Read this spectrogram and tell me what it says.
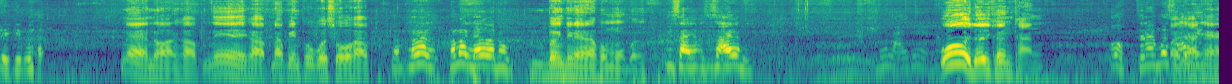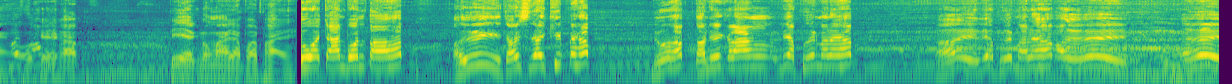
ไม่คิดว่าแน่นอนครับ นี่ครับ นักบินผู้อาวุโสครับ น้ำน้ำมันน้ำมันเหลือวะนุ่มเบิ้งจังไหนล่ะผมโมเบิ้งมีสายมีสายมันโอ้ยเหลยเครื่องถัง โอ้แสดงว่าปสระองหยัดลิตรแห้งมื่โอสงเคลิตรครับ พี่เอกลงมาอย่างปลอดภัย ดูอาจารย์บนต่อครับเฮ้ยจะได้คลิปไหมครับ ดูครับ ตอนนี้กำลังเรียบพื้นมาเลยครับเฮ้ยเรียบพื้นมาเลยครับ เอ้ยเอ้ย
